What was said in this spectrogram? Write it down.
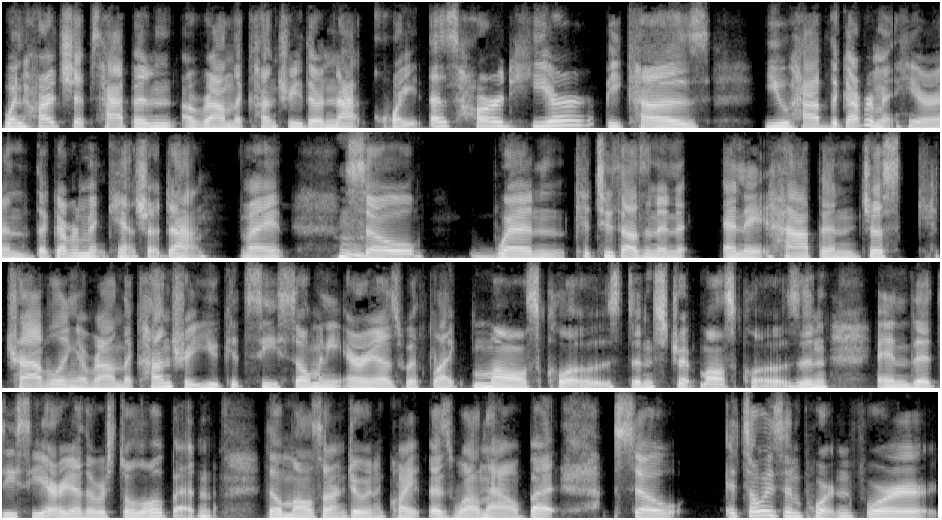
when hardships happen around the country they're not quite as hard here because you have the government here and the government can't shut down right hmm. so when 2000 and it happened just traveling around the country you could see so many areas with like malls closed and strip malls closed. And in the dc area they were still open though malls aren't doing it quite as well now. But so it's always important for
